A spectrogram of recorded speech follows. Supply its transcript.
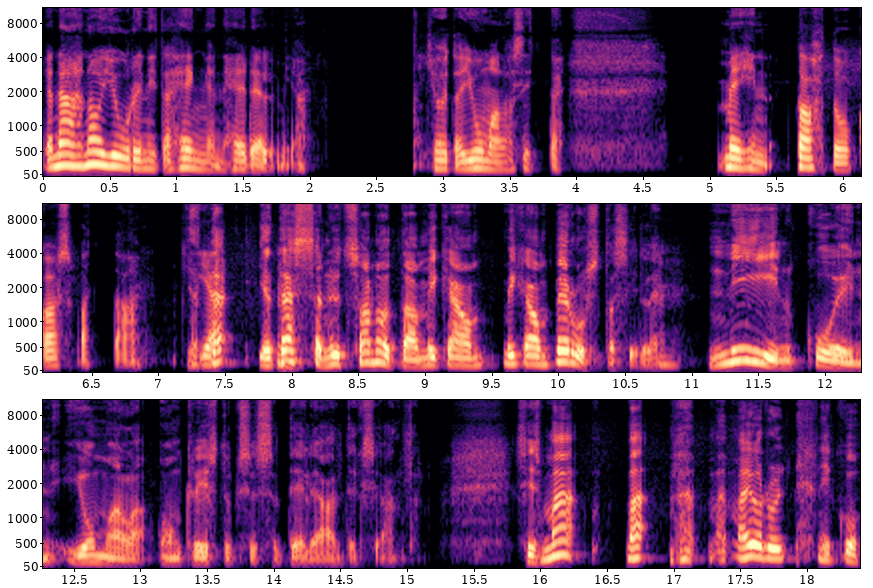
Ja näähän on juuri niitä hengen hedelmiä, joita Jumala sitten meihin tahtoo kasvattaa. Ja, ja, tä, ja mm. tässä nyt sanotaan, mikä on, mikä on perusta sille. Mm. Niin kuin Jumala on Kristuksessa teille anteeksi antanut. Siis mä, mä, mä, mä, mä joudun niin kuin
